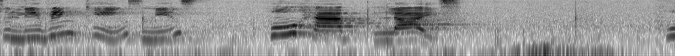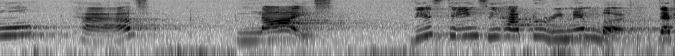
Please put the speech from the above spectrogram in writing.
So living things means who have life. Who have life. These things you have to remember that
